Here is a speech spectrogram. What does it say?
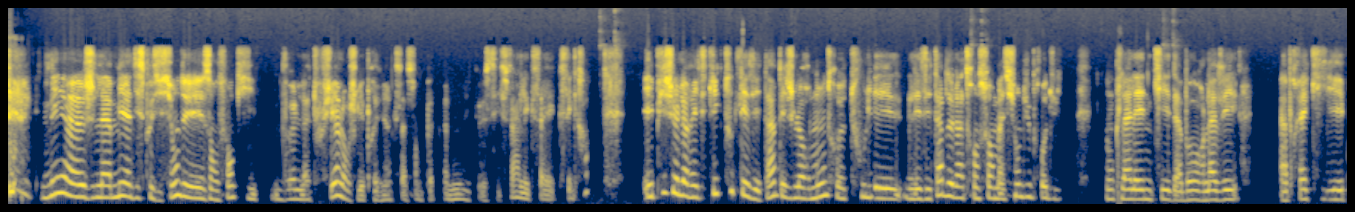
Mais euh, je la mets à disposition des enfants qui veulent la toucher. Alors je les préviens que ça sent pas très bon et que c'est sale et que, c'est gras. Et puis je leur explique toutes les étapes et je leur montre toutes les, les étapes de la transformation du produit. Donc la laine qui est d'abord lavée, après qui est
